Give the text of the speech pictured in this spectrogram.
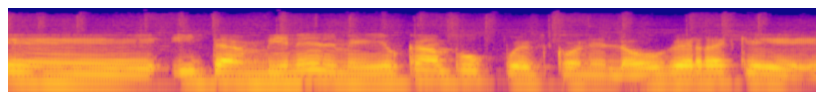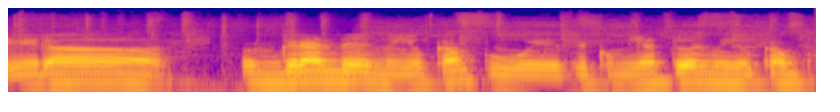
eh, y también en el medio campo, pues con el Lobo Guerra que era un grande del medio campo, se comía todo el medio campo.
